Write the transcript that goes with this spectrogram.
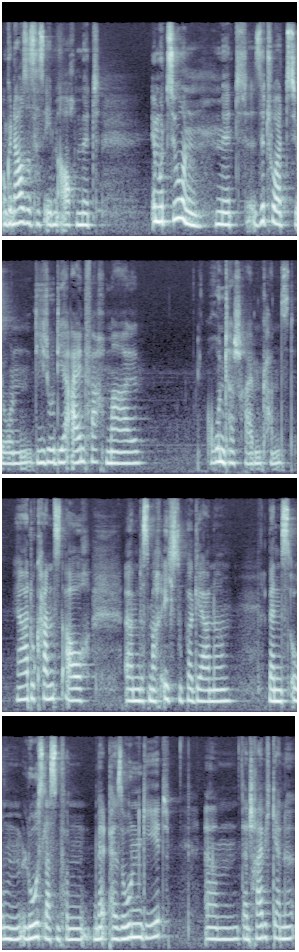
Und genauso ist es eben auch mit Emotionen, mit Situationen, die du dir einfach mal runterschreiben kannst. Ja, du kannst auch, ähm, das mache ich super gerne, wenn es um Loslassen von Personen geht, ähm, dann schreibe ich gerne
